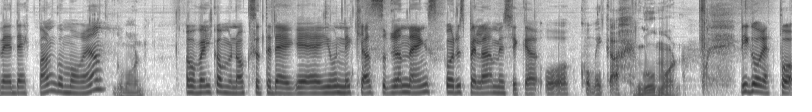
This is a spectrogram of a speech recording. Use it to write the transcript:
ved Dekman, god morgen. God morgen. Og velkommen også til deg, Jon Niklas Rønning, skuespiller, musiker og komiker. God morgen. Vi går rett på.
